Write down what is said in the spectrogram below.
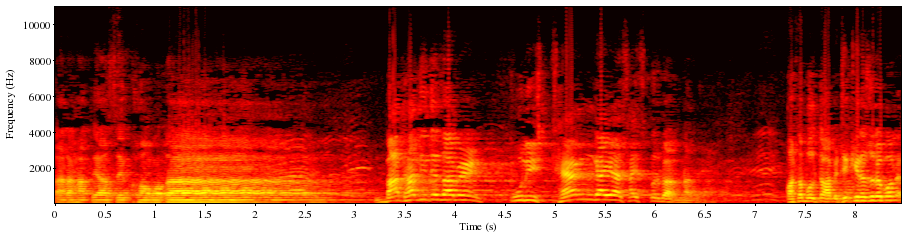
তার হাতে আছে ক্ষমতা। বাধা দিতে যাবেন, পুলিশ ঠ্যাং গাইয়া সাইজ করবে আপনাদের। কথা বলতে হবে, ঠিক কিনা জোরে বলে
